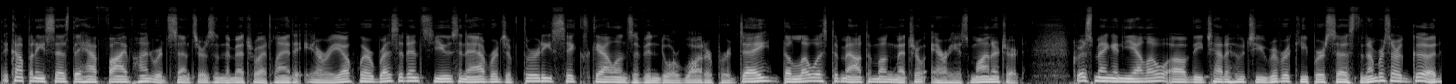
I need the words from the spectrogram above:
The company says they have 500 sensors in the metro Atlanta area where residents use an average of 36 gallons of indoor water per day, the lowest amount among metro areas monitored. Chris Manganiello of the Chattahoochee Riverkeeper says the numbers are good,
